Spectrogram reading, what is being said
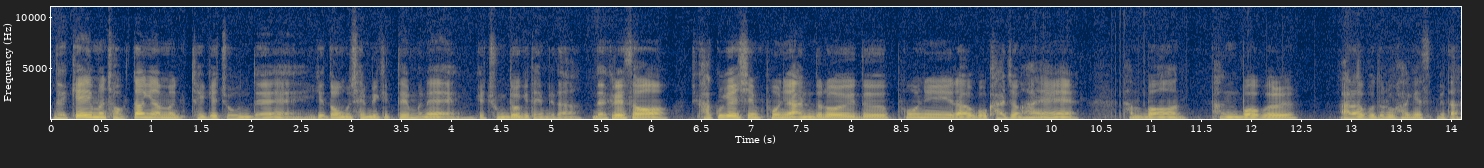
네, 게임은 적당히 하면 되게 좋은데 이게 너무 재밌기 때문에 중독이 됩니다. 네, 그래서 갖고 계신 폰이 안드로이드 폰이라고 가정하에 한번 방법을 알아보도록 하겠습니다.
